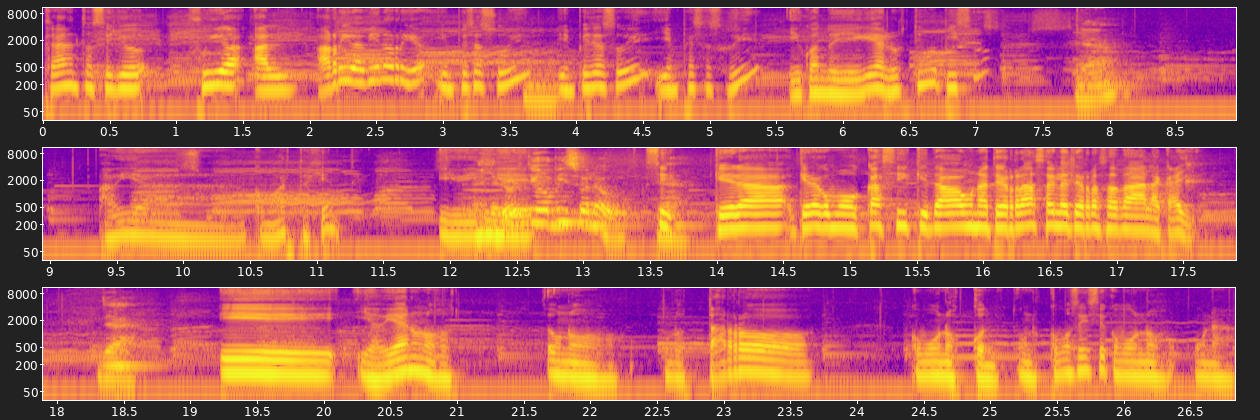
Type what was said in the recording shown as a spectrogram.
claro, entonces yo fui a- al, arriba, bien arriba, y empecé a subir, y empecé a subir, y empecé a subir. Y cuando llegué al último piso, ¿Ya? había como harta gente. Y yo En el último piso de la U. Sí, que era, que era como casi que daba una terraza y la terraza daba a la calle. Ya. Y, y habían unos, unos, unos tarros, como unos, con- unos- ¿cómo se dice? Como unos, unas-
